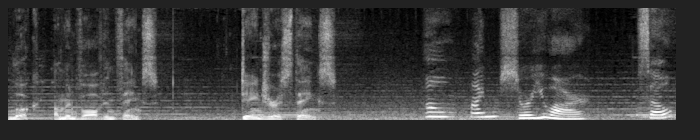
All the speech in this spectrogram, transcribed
Look, I'm involved in things. Dangerous things. Oh, I'm sure you are. So?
